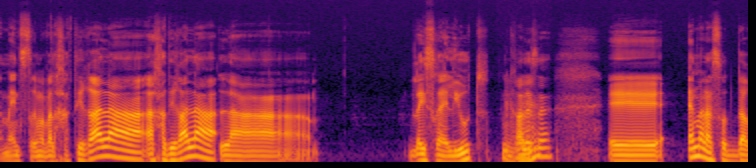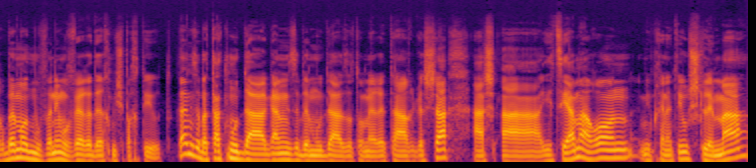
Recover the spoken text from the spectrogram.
המיינסטרים, אבל החדירה, החדירה ל, ל, לישראליות, נקרא לזה, אין מה לעשות, בהרבה מאוד מובנים עוברת דרך משפחתיות. גם אם זה בתת מודע, גם אם זה במודע, זאת אומרת, ההרגשה, היציאה מהארון מבחינתי הוא שלמה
